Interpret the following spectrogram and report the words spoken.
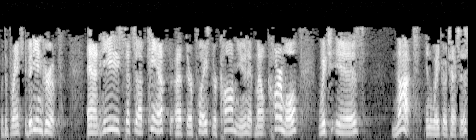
with the Branch Davidian Group. And he sets up camp at their place, their commune at Mount Carmel, which is not in Waco, Texas.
